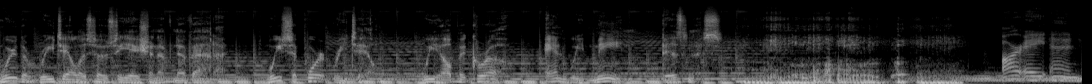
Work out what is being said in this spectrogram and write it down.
We're the Retail Association of Nevada. We support retail, we help it grow, and we mean business. RANNV.org.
